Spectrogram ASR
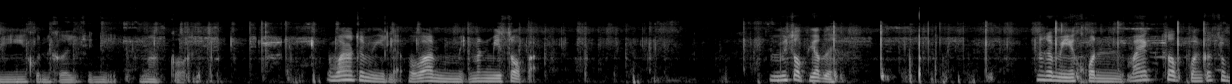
มีคนเคยอยู่ที่นี่มาก่อนว่าน่าจะมีแหละ เพราะว่ามันมีมันมีศพอะมันมีศพเพียบเลย น่าจะมีคนไม่ศพคนก็ศพ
